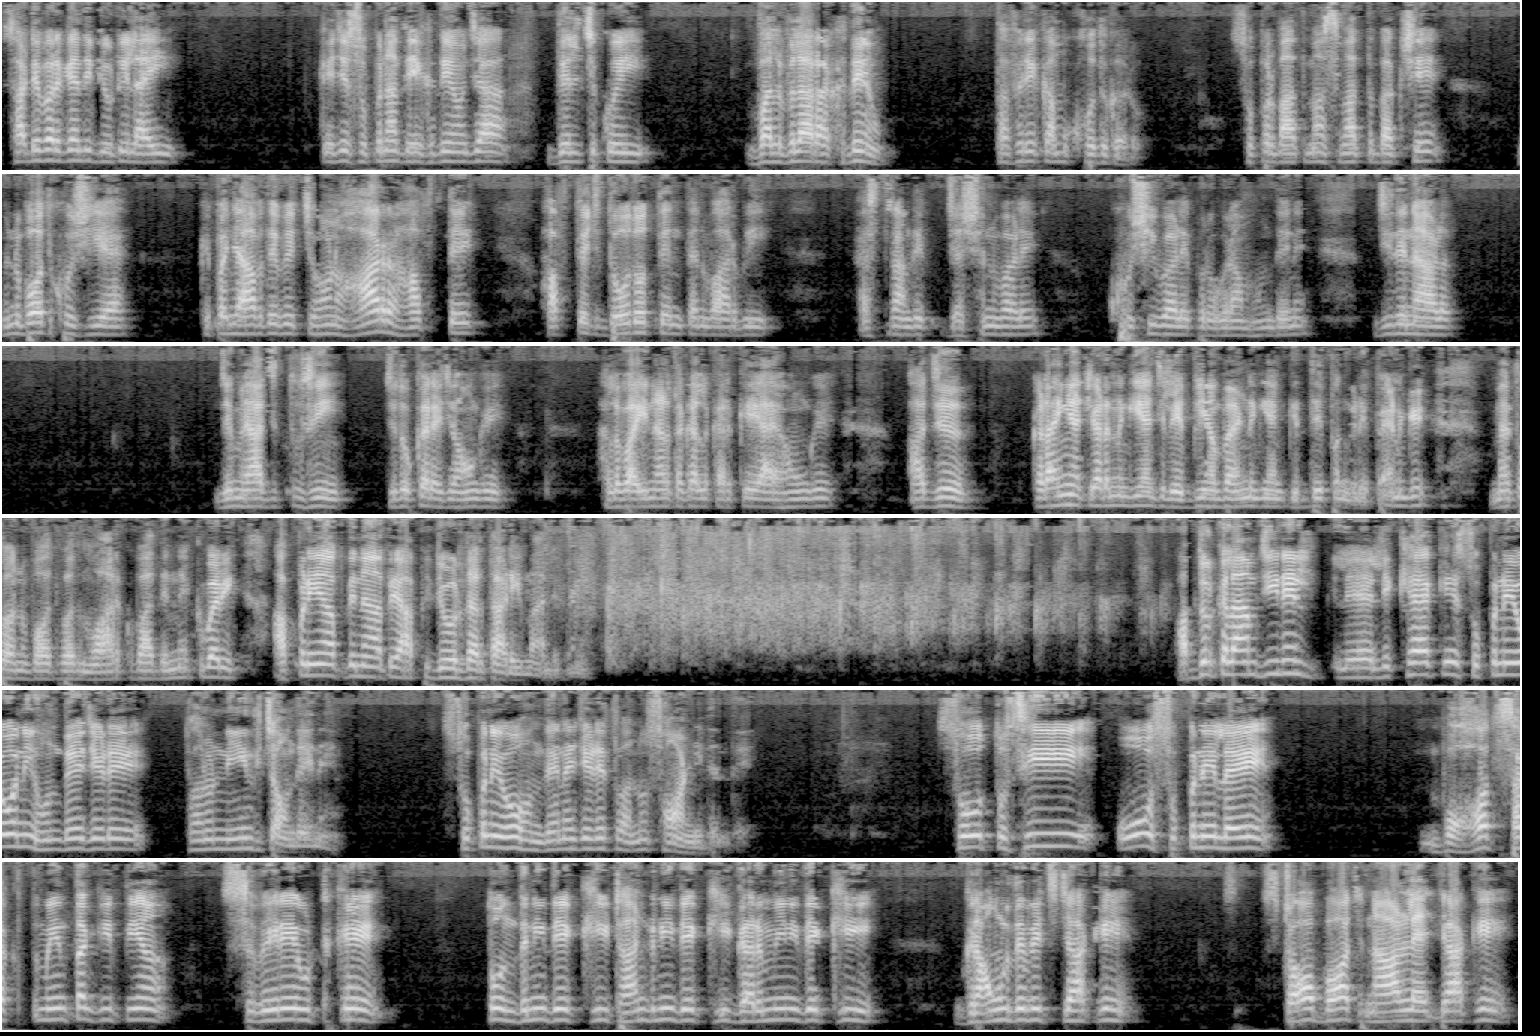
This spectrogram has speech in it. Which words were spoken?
ਸਾਡੇ ਵਰਗਿਆਂ ਦੀ ਡਿਊਟੀ ਲਾਈ ਕਿ ਜੇ ਸੁਪਨਾ ਦੇਖਦੇ ਹੋ ਜਾਂ ਦਿਲ 'ਚ ਕੋਈ ਵਲਵਲਾ ਰੱਖਦੇ ਹੋ, ਤਾਂ ਫਿਰ ਇਹ ਕੰਮ ਖੁਦ ਕਰੋ। ਸੋ ਪ੍ਰਮਾਤਮਾ ਸਮਤ ਬਖਸ਼ੇ। ਮੈਨੂੰ ਬਹੁਤ ਖੁਸ਼ੀ ਹੈ ਕਿ ਪੰਜਾਬ ਦੇ ਵਿੱਚ ਹੁਣ ਹਰ ਹਫ਼ਤੇ ਹਫ਼ਤੇ 'ਚ ਦੋ ਦੋ ਤਿੰਨ ਤਿੰਨ ਵਾਰ ਵੀ ਇਸ ਤਰ੍ਹਾਂ ਦੇ ਜਸ਼ਨ ਵਾਲੇ ਖੁਸ਼ੀ ਵਾਲੇ ਪ੍ਰੋਗਰਾਮ ਹੁੰਦੇ ਨੇ, ਜਿਹਦੇ ਨਾਲ ਜਿਵੇਂ ਅੱਜ ਤੁਸੀਂ ਜਦੋਂ ਘਰੇ ਜਾਓਗੇ, ਹਲਵਾਈ ਨਾਲ ਤਾਂ ਗੱਲ ਕਰਕੇ ਆਏ ਹੋਵੋਗੇ, ਅੱਜ ਕੜਾਈਆਂ ਚੜਨਗੀਆਂ ਜਲੇਬੀਆਂ ਬਣਨਗੀਆਂ, ਗਿੱਧੇ ਭੰਗੜੇ ਪੈਣਗੇ, ਮੈਂ ਤੁਹਾਨੂੰ ਬਹੁਤ-ਬਹੁਤ ਮੁਬਾਰਕਬਾਦ ਦਿੰਦਾ, ਇੱਕ ਵਾਰੀ ਆਪਣੇ ਆਪ ਦੇ ਨਾਂ ਤੇ ਆਪ ਹੀ ਜ਼ੋਰਦਾਰ ਤਾੜੀ ਮਾਰ ਲਓ ਅਬਦੁਲ ਕਲਾਮ ਜੀ ਨੇ ਲਿਖਿਆ ਕਿ ਸੁਪਨੇ ਉਹ ਨਹੀਂ ਹੁੰਦੇ ਜਿਹੜੇ ਤੁਹਾਨੂੰ ਨੀਂਦ ਚ ਆਉਂਦੇ ਨੇ, ਸੁਪਨੇ ਉਹ ਹੁੰਦੇ ਨੇ ਜਿਹੜੇ ਤੁਹਾਨੂੰ ਸੌਣ ਨਹੀਂ ਦਿੰਦੇ। ਸੋ ਤੁਸੀਂ ਉਹ ਸੁਪਨੇ ਲਏ ਬਹੁਤ ਸਖਤ ਮਿਹਨਤਾਂ ਕੀਤੀਆਂ ਸਵੇਰੇ ਉੱਠ ਕੇ ਧੁੰਦ ਨਹੀਂ ਦੇਖੀ ਠੰਡ ਨਹੀਂ ਦੇਖੀ ਗਰਮੀ ਨਹੀਂ ਦੇਖੀ ਗਰਾਊਂਡ ਦੇ ਵਿੱਚ ਜਾ ਕੇ ਸਟਾਪ ਵਾਚ ਨਾਲ ਲੈ ਜਾ ਕੇ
